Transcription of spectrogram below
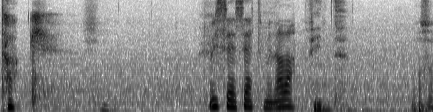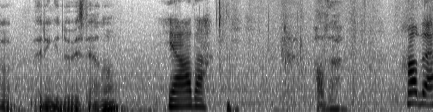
Takk. Vi ses i ettermiddag, da. Fint. Og så ringer du hvis det er noe. Ja da. Ha det. Ha det.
